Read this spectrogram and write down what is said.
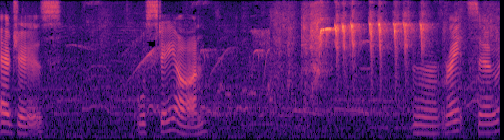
edges will stay on. Alright, so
